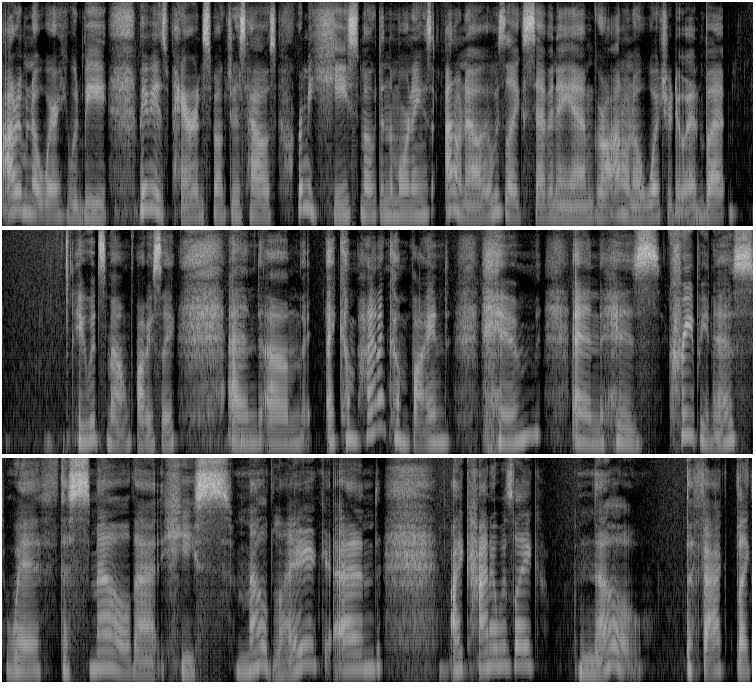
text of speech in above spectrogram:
I don't even know where he would be. Maybe his parents smoked in his house, or maybe he smoked in the mornings. I don't know. It was like 7 a.m., girl. I don't know what you're doing, but he would smell, obviously. And um, I com- kind of combined him and his creepiness with the smell that he smelled like. And I kind of was like, no. The fact, like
